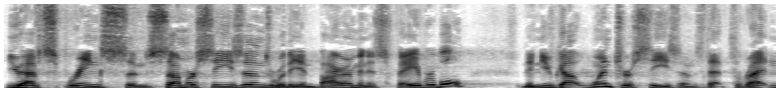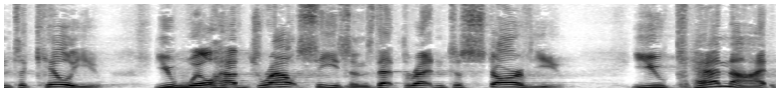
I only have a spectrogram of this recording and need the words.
You have spring and summer seasons where the environment is favorable. Then you've got winter seasons that threaten to kill you. You will have drought seasons that threaten to starve you. You cannot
